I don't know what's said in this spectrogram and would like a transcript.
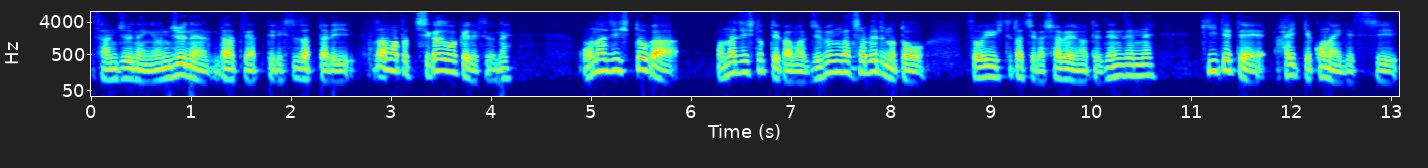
う30年40年ダーツやってる人だったりとはまた違うわけですよね。同じ人が同じ人っていうかまあ自分がしゃべるのとそういう人たちがしゃべるのって全然ね聞いてて入ってこないですし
